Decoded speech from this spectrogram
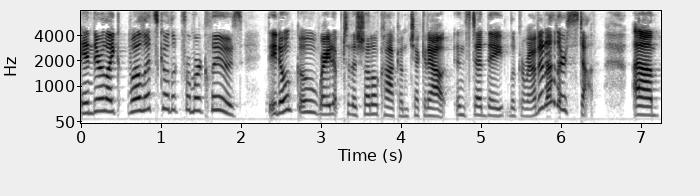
And they're like, well, let's go look for more clues. They don't go right up to the shuttlecock and check it out. Instead, they look around at other stuff. Um,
